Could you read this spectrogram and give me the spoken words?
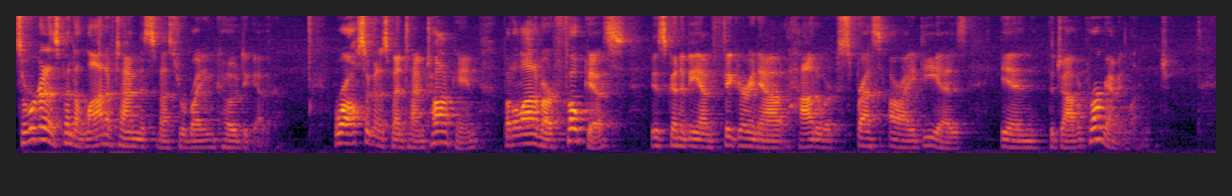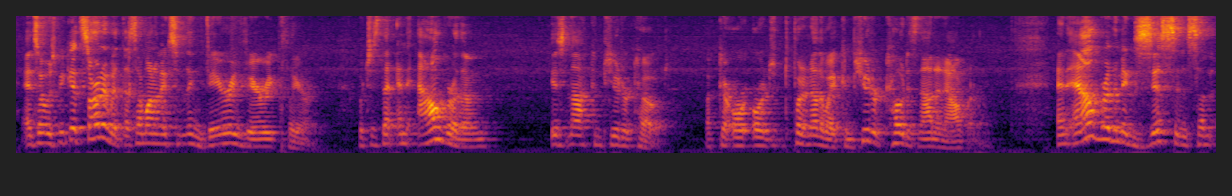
So we're going to spend a lot of time this semester writing code together. We're also going to spend time talking, but a lot of our focus is going to be on figuring out how to express our ideas in the Java programming language. And so as we get started with this, I want to make something very, very clear, which is that an algorithm is not computer code. Or, or to put another way, computer code is not an algorithm. An algorithm exists in some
